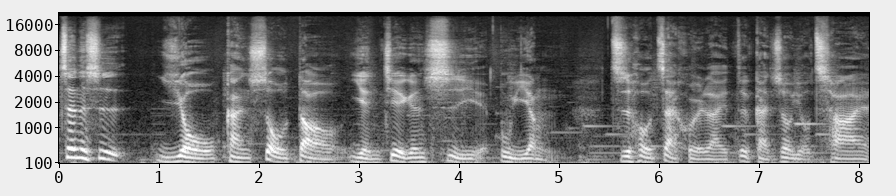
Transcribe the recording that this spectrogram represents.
真的是有感受到眼界跟视野不一样。之后再回来，这感受有差哎、欸，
